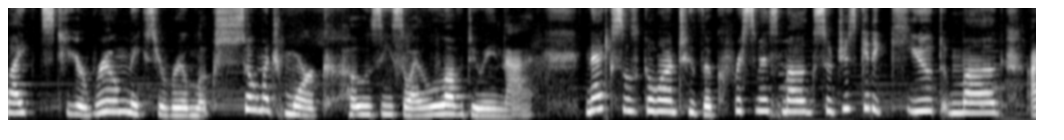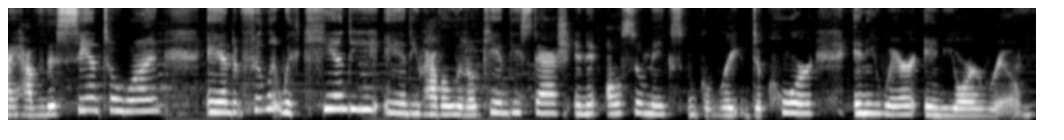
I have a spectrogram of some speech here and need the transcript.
Lights to your room makes your room look so much more cozy, so I love doing that. Next, let's go on to the Christmas mug. So just get a cute mug. I have this Santa one and fill it with candy and you have a little candy stash and it also makes great decor anywhere in your room.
